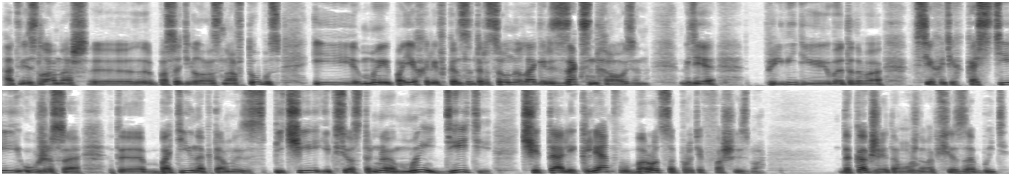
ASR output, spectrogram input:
отвезла нас, э, посадила нас на автобус, и мы поехали в концентрационный лагерь Заксенхаузен, где при виде вот этого всех этих костей ужаса, ботинок там из печей и все остальное, мы, дети, читали клятву бороться против фашизма. Да как же это можно вообще забыть?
